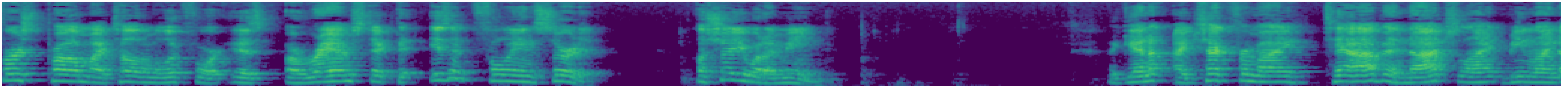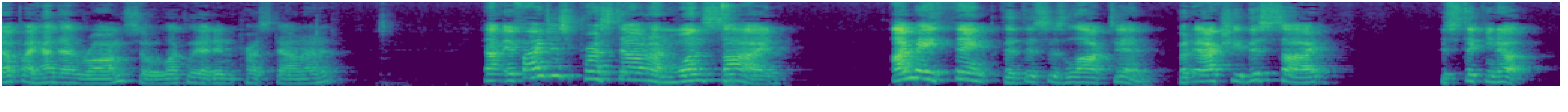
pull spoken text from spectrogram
first problem I tell them to look for is a RAM stick that isn't fully inserted. I'll show you what I mean. Again, I checked for my tab and notch line, being lined up. I had that wrong, so luckily I didn't press down on it. Now, if I just press down on one side, I may think that this is locked in, but actually this side is sticking up.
